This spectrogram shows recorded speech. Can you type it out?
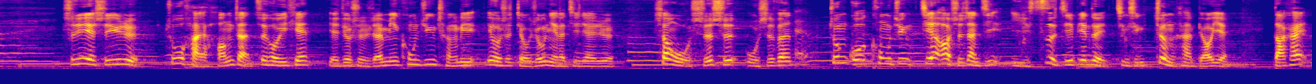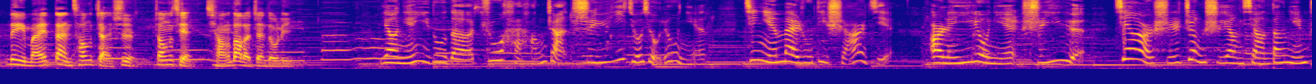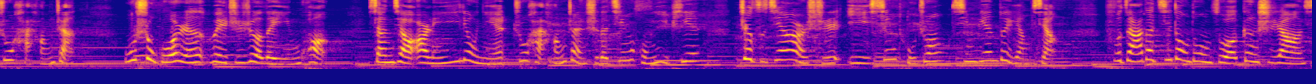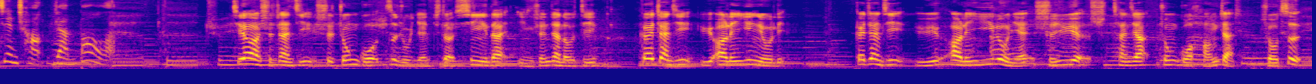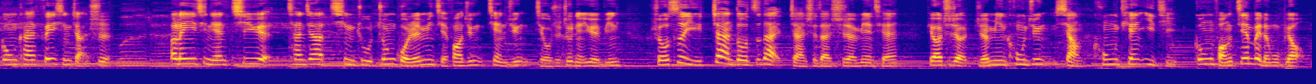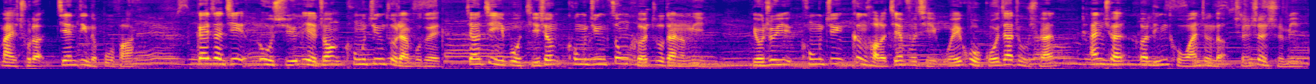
十一月十一日，珠海航展最后一天，也就是人民空军成立六十九周年的纪念日，上午十时五十分，中国空军歼二十战机以四机编队进行震撼表演。打开内埋弹仓展示，彰显强大的战斗力。两年一度的珠海航展始于一九九六年，今年迈入第十二届。二零一六年十一月，歼二十正式亮相当年珠海航展，无数国人为之热泪盈眶。相较二零一六年珠海航展时的惊鸿一瞥，这次歼二十以新涂装、新编队亮相，复杂的机动动作更是让现场燃爆了。歼二十战机是中国自主研制的新一代隐身战斗机。该战机于二零一六年，该战机于二零一六年十一月参加中国航展，首次公开飞行展示。二零一七年七月参加庆祝中国人民解放军建军九十周年阅兵，首次以战斗姿态展示在世人面前，标志着人民空军向空天一体、攻防兼备的目标迈出了坚定的步伐。该战机陆续列装空军作战部队，将进一步提升空军综合作战能力，有助于空军更好地肩负起维护国家主权、安全和领土完整的神圣使命。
